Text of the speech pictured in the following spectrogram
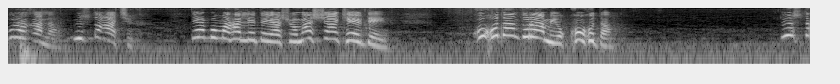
Burak ana üstü açık. Ben bu mahallede yaşıyorum aşağı kevdeyim. Kokudan duramıyor kokudan. Üstü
